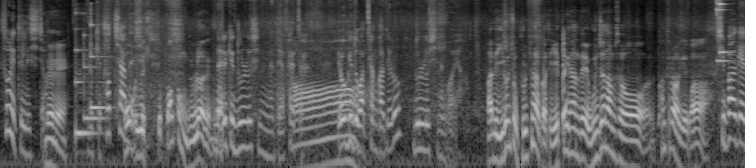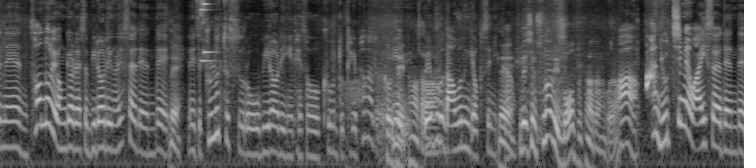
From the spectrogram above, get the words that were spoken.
소리 들리시죠? 네네. 이렇게 어, 터치하는 이거 식 진짜 꽉꽉 눌러야 되는 네, 거 이렇게 누르시면 돼요, 살짝. 아. 여기도 마찬가지로 누르시는 거예요. 아 근데 이건 좀 불편할 것 같아. 예쁘긴 한데 운전하면서 컨트롤하기가 지박에는 선으로 연결해서 미러링을 했어야 되는데 네. 얘는 이제 블루투스로 미러링이 돼서 그건 또 되게 편하더라고요. 그건 되게 이 편하다. 외부로 나오는 게 없으니까. 네. 근데 지금 수납이 뭐가 불편하다는 거예요? 아, 한 요쯤에 와 있어야 되는데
